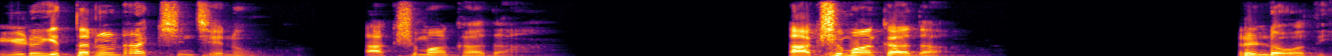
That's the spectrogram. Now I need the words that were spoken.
వీడు ఇతరులను రక్షించాను సాక్ష్యమా కాదా? సాక్ష్యమా కాదా? రెండవది.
